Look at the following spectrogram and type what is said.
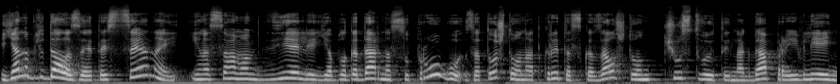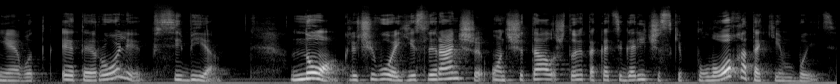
Я наблюдала за этой сценой, и на самом деле я благодарна супругу за то, что он открыто сказал, что он чувствует иногда проявление вот этой роли в себе. Но ключевое, если раньше он считал, что это категорически плохо таким быть,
